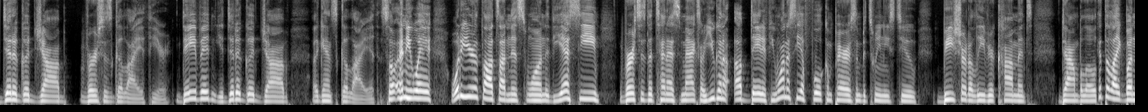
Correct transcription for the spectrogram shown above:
did a good job versus Goliath here. David, you did a good job against Goliath. So anyway, what are your thoughts on this one? The SE versus the 10s Max. Are you going to update? If you want to see a full comparison between these two, be sure to leave your comments down below. Hit the like button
